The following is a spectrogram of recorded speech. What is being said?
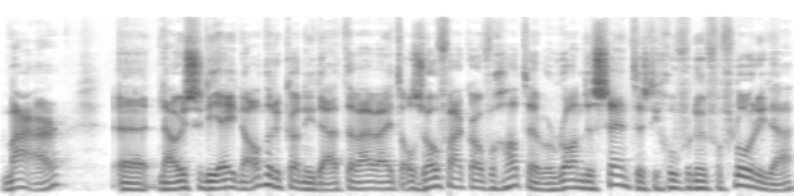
maar, uh, nou is er die ene andere kandidaat... waar wij het al zo vaak over gehad hebben. Ron DeSantis, die gouverneur van Florida.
